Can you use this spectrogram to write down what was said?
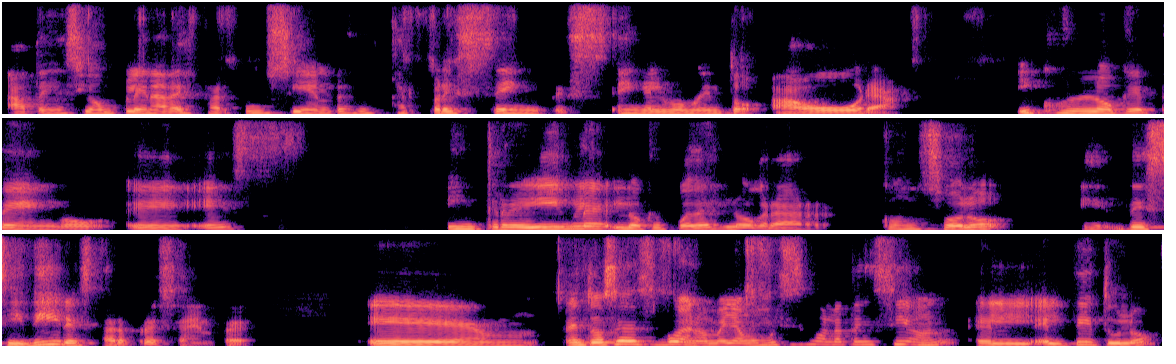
atención plena, de estar conscientes, de estar presentes en el momento ahora y con lo que tengo? Eh, es increíble lo que puedes lograr con solo eh, decidir estar presente. Eh, entonces, bueno, me llamó muchísimo la atención el, el título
